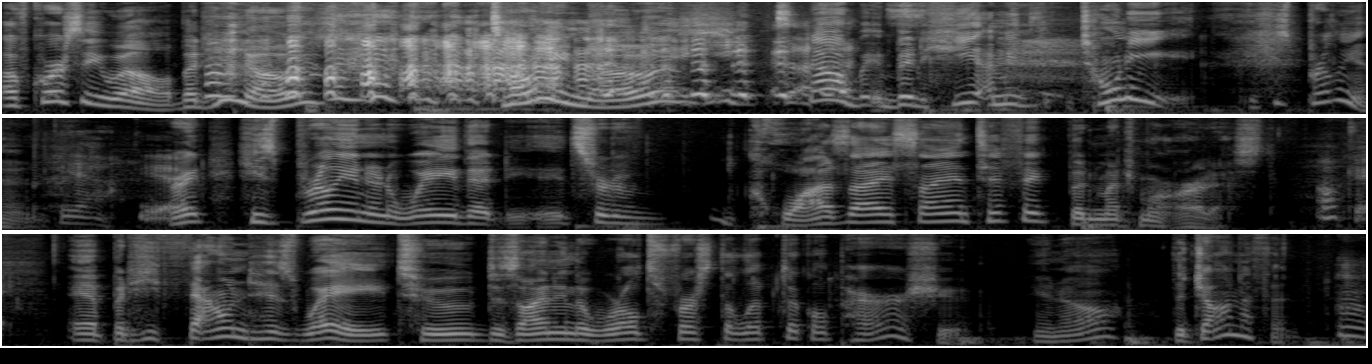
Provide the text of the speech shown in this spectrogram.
Of course he will, but he knows. Tony knows. No, but, but he, I mean, Tony, he's brilliant, Yeah. Yeah. right? He's brilliant in a way that it's sort of quasi scientific, but much more artist. Okay. And, but he found his way to designing the world's first elliptical parachute, you know, the Jonathan. Mm.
